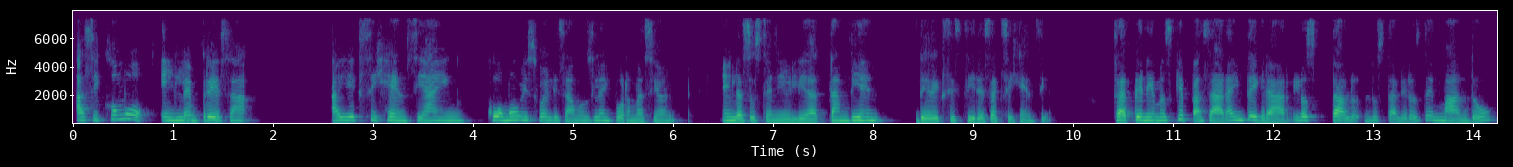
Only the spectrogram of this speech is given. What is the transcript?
Así como en la empresa hay exigencia en cómo visualizamos la información, en la sostenibilidad también debe existir esa exigencia. O sea, tenemos que pasar a integrar los, los tableros de mando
